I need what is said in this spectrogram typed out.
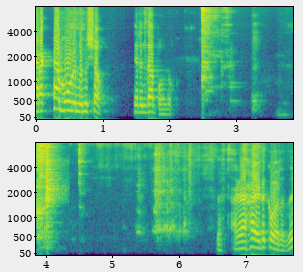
கரெக்டாக மூணு நிமிஷம் இருந்தால் போதும். அழகா எடுக்க வருது.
